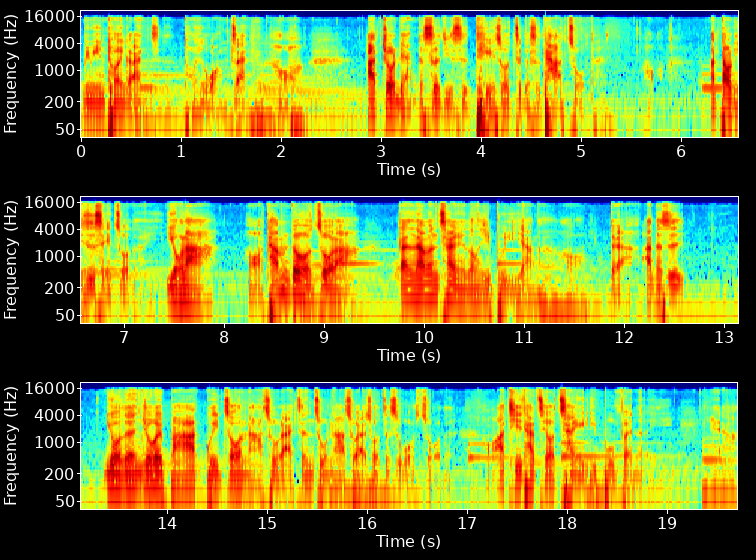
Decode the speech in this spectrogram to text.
明明同一个案子，同一个网站，好，啊，就两个设计师贴说这个是他做的，好，啊，到底是谁做的？有啦，哦，他们都有做啦。但是他们参与的东西不一样啊，哦，对啊，啊，可是有的人就会把它贵州拿出来，珍珠拿出来说这是我做的，啊，其实他只有参与一部分而已，哎呀，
